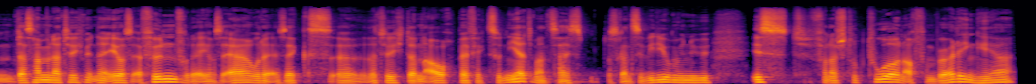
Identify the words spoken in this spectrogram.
Das haben wir natürlich mit einer EOS R5 oder EOS R oder R6 äh, natürlich dann auch perfektioniert. Das heißt, das ganze Videomenü ist von der Struktur und auch vom Wording her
